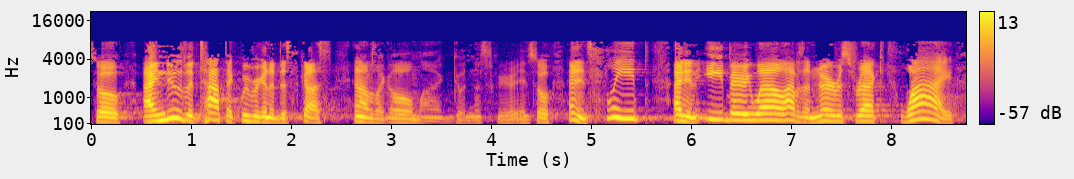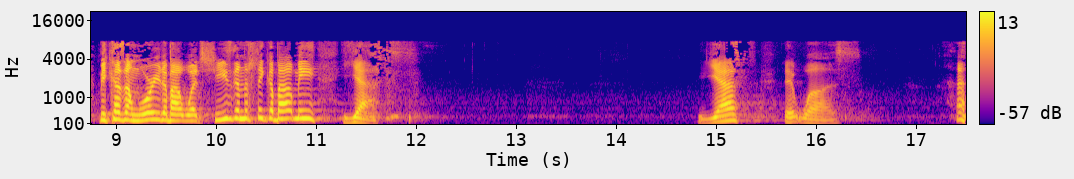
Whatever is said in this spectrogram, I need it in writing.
So I knew the topic we were going to discuss, and I was like, oh my goodness. And so I didn't sleep. I didn't eat very well. I was a nervous wreck. Why? Because I'm worried about what she's going to think about me? Yes. Yes, it was.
